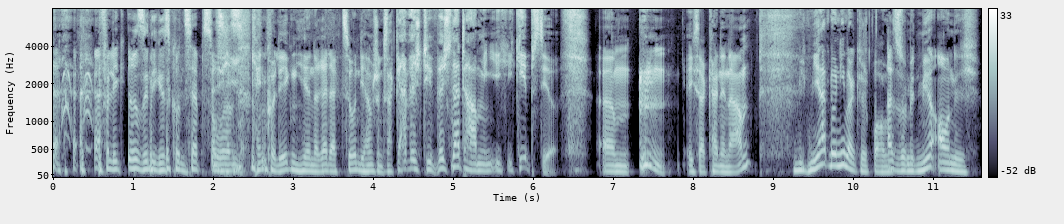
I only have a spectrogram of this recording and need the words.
Völlig irrsinniges Konzept sowas. ich kenne Kollegen hier in der Redaktion, die haben schon gesagt, ja, willst du willst du nicht haben, ich, ich geb's dir. Ähm, ich sag keine Namen. Mit mir hat noch niemand gesprochen. Also mit mir auch nicht.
